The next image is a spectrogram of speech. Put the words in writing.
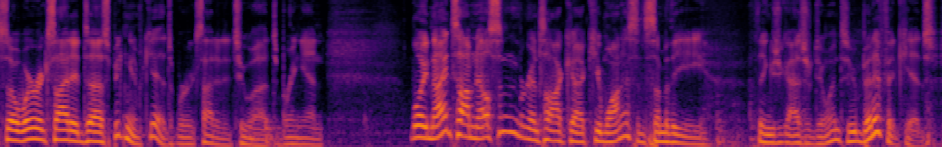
So we're excited. Uh, speaking of kids, we're excited to uh, to bring in Lloyd Knight, Tom Nelson. We're going to talk uh, Kiwanis and some of the things you guys are doing to benefit kids.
